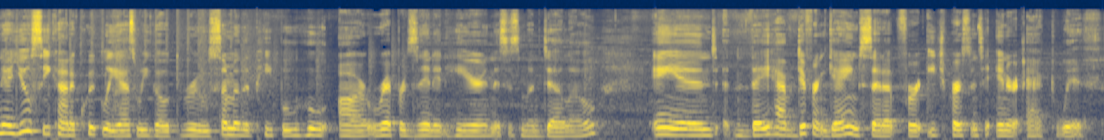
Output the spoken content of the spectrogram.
Now, you'll see kind of quickly as we go through some of the people who are represented here, and this is Modelo, and they have different games set up for each person to interact with.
